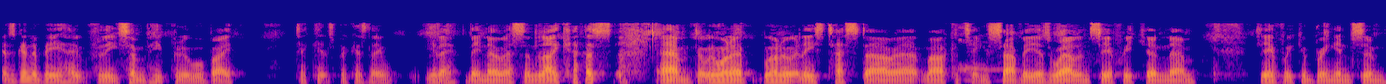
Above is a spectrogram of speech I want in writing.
there's going to be hopefully some people who will buy tickets because they you know they know us and like us um but we want to we want to at least test our uh, marketing savvy as well and see if we can um see if we can bring in some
